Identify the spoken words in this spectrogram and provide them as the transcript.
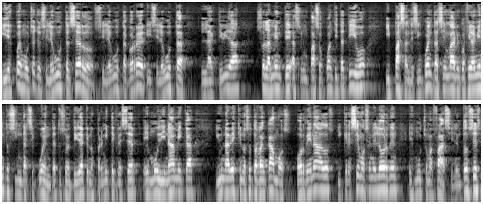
y después, muchachos, si le gusta el cerdo, si le gusta correr y si le gusta la actividad, solamente hacen un paso cuantitativo y pasan de 50 a 100 madres en confinamiento sin darse cuenta. Esto es una actividad que nos permite crecer, es muy dinámica y una vez que nosotros arrancamos ordenados y crecemos en el orden, es mucho más fácil. Entonces,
